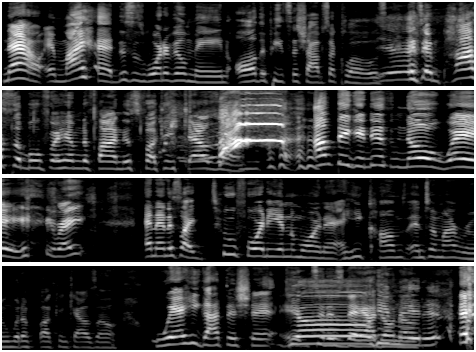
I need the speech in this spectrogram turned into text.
Now, in my head, this is Waterville, Maine. All the pizza shops are closed. Yeah. It's impossible for him to find this fucking calzone. I'm thinking, there's no way, right? And then it's like 2:40 in the morning, and he comes into my room with a fucking calzone. Where he got this shit Yo, to this day, I he don't made know. it.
